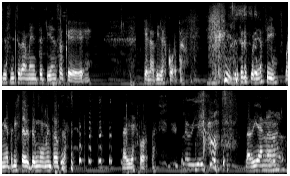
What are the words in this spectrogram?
Yo sinceramente pienso que, que la vida es corta. Porque se ponía así, se ponía triste de un momento a otro. La vida es corta. La vida La vida no,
